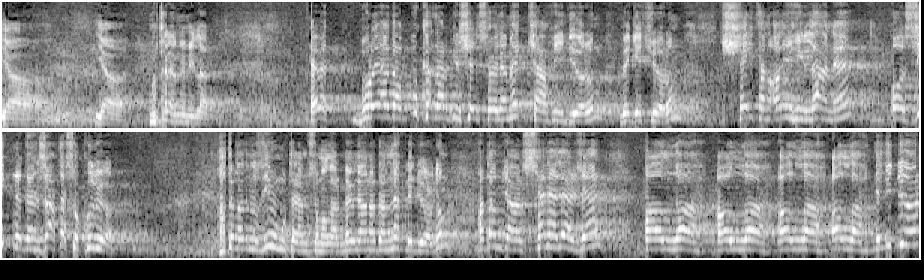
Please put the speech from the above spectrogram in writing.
Ya ya muhterem müminler. Evet buraya da bu kadar bir şey söylemek kafi diyorum ve geçiyorum. Şeytan aleyhillâne o zikreden zata sokuluyor. Hatırladınız değil mi muhterem Müslümanlar? Mevlana'dan naklediyordum. Adamcağız senelerce Allah, Allah, Allah, Allah dedi diyor.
